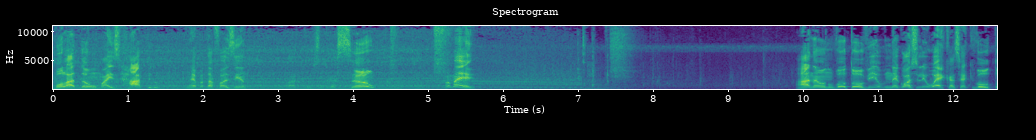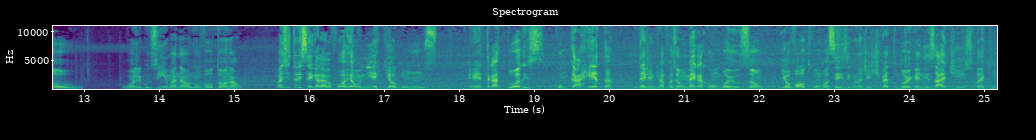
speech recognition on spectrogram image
boladão, o mais rápido, né? Pra tá fazendo. Ah, concentração. Vamos aí. Ah, não, não voltou. Vi o negócio ali, ué, cara, será que voltou o, o ônibusinho? Mas não, não voltou não. Mas então é isso aí, galera. Eu vou reunir aqui alguns é, tratores com carreta. E daí a gente vai fazer um mega comboiozão. E eu volto com vocês quando a gente tiver tudo organizadinho isso daqui.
